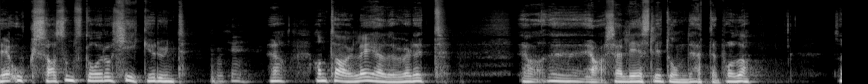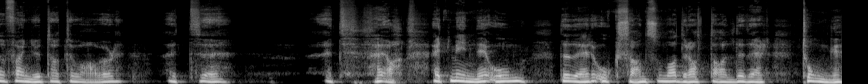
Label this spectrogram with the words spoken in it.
det, er oksa som står og kikker rundt. Ok. Ja, antagelig er det vel et ja, ja, så jeg leste litt om det etterpå, da. Så jeg fant ut at det var vel et, eh, et, ja, et minne om det der oksene som har dratt all det der tunge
